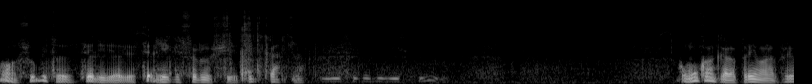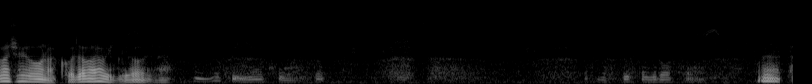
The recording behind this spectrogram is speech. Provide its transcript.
Oh, subito tutti lì, tutti lì che sono usciti, cazzo. di schifo. Comunque anche la prima, la prima c'era una cosa meravigliosa. Questa è grossa. Eh.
